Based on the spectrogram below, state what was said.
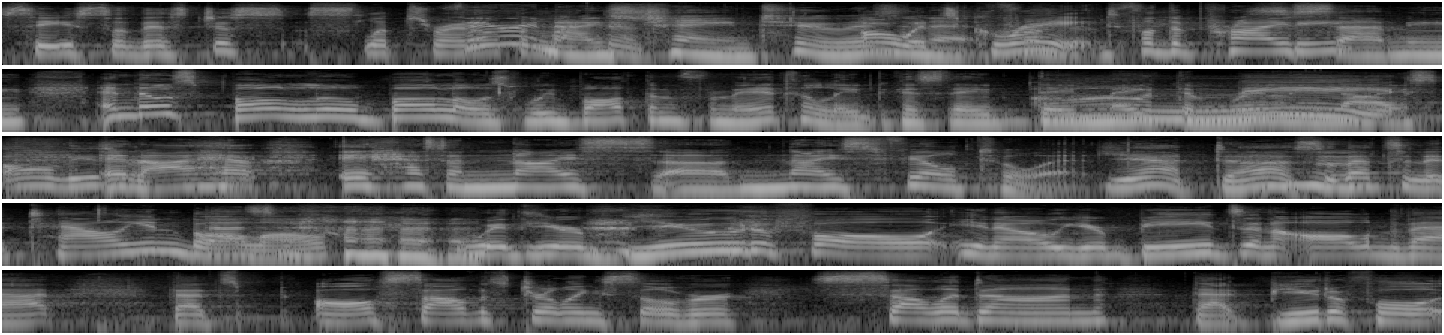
See, so this just slips right Very open like nice this. chain too, isn't it? Oh, it's it? For the- great. for the, price. See? I mean, and those bo- little bolos, we bought them from Italy because they they Oh, make them really nice. Oh, these and are I great. have it has a nice uh, nice feel to it. Yeah, it does. So that's an Italian bolo with your beautiful, you know, your beads and all of that. That's all solid sterling silver, celadon, that beautiful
